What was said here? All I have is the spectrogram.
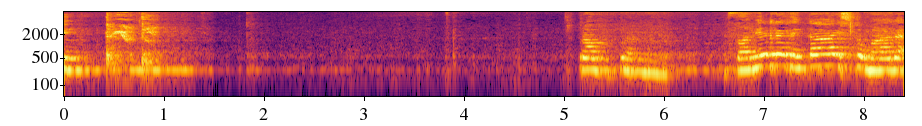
ఇడికి సమీర్కి అయితే ఇంకా ఇష్టం బాగా.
